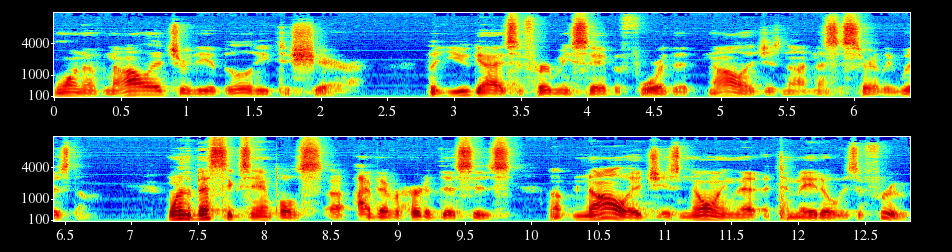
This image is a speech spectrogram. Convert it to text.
one of knowledge or the ability to share. But you guys have heard me say before that knowledge is not necessarily wisdom. One of the best examples uh, I've ever heard of this is uh, knowledge is knowing that a tomato is a fruit.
